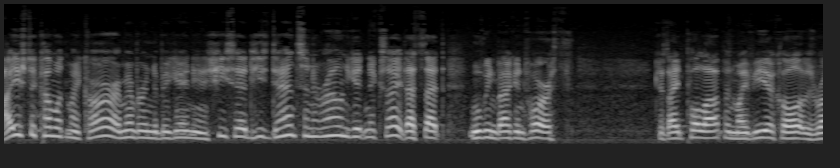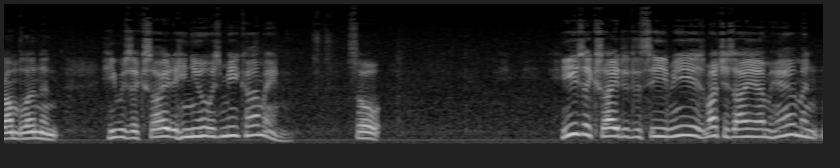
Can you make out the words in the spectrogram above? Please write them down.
I used to come with my car, I remember in the beginning, and she said, he's dancing around getting excited. That's that moving back and forth. Because I'd pull up in my vehicle, it was rumbling, and he was excited. He knew it was me coming. So, he's excited to see me as much as I am him, and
